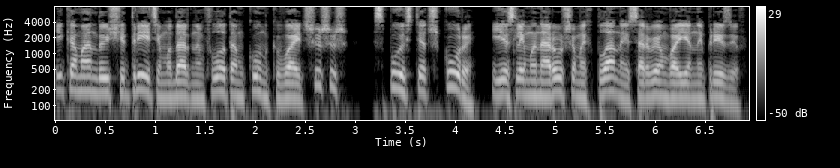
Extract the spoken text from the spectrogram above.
и командующий третьим ударным флотом Кунг Вайт Шишиш спустят шкуры, если мы нарушим их планы и сорвем военный призыв.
